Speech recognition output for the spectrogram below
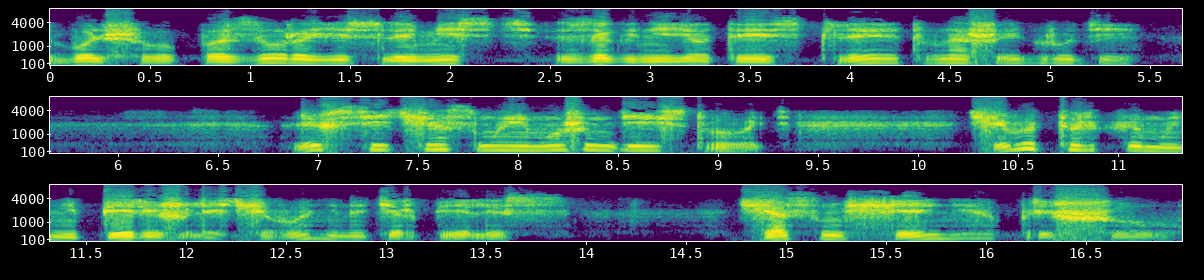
большего позора, если месть загниет и истлеет в нашей груди. Лишь сейчас мы и можем действовать. Чего только мы не пережили, чего не натерпелись. Час мщения пришел».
